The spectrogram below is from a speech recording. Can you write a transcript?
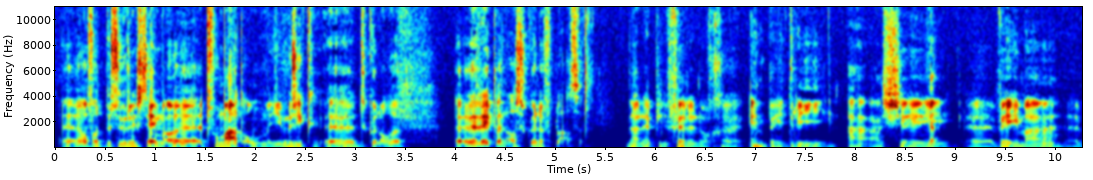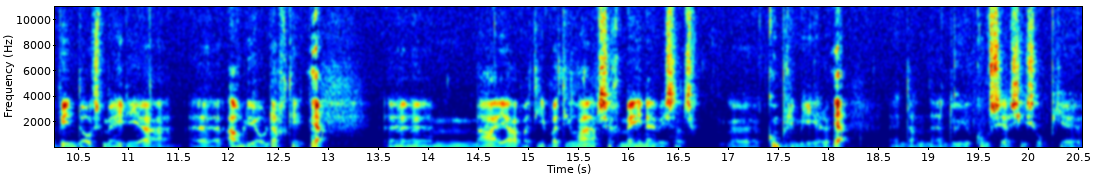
eh, of het besturingssysteem, eh, het formaat om je muziek eh, te kunnen eh, rippen als ze kunnen verplaatsen. Nou, dan heb je verder nog eh, MP3, AAC, eh, WMA, eh, Windows Media, eh, Audio, dacht ik. Ja. Ehm, maar ja, wat die, wat die laatste gemeen hebben, is dat ze eh, comprimeren. Ja. En dan eh, doe je concessies op je,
